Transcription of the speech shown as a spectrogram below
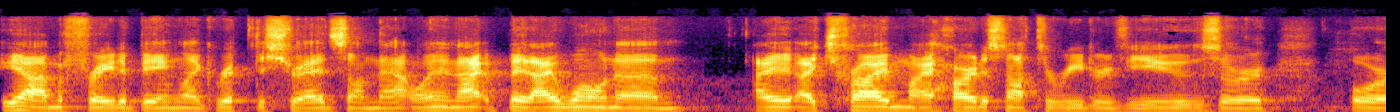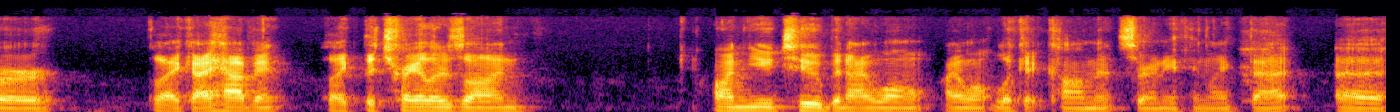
yeah, I'm afraid of being like ripped to shreds on that one. And I, but I won't, um, I, I try my hardest not to read reviews or, or like I haven't like the trailers on, on YouTube and I won't, I won't look at comments or anything like that. Uh,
